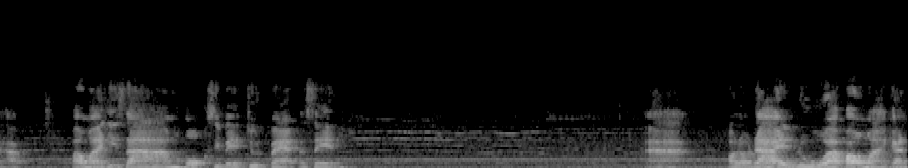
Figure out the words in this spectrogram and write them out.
ะครับ เป้าหมายที่ 3 61.8%อ่า พอเราได้รู้ว่าเป้าหมายการ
